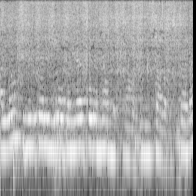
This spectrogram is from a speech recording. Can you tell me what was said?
అల్లం చిన్నపాయలు ఇందులో ధనియాలు కూడా అన్నీ ఉన్నాయి చాలా చాలా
